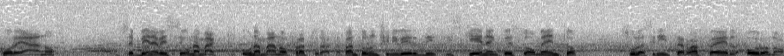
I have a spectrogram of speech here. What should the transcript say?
coreano, sebbene avesse una, una mano fratturata. Pantaloncini verdi di schiena in questo momento sulla sinistra Raffaele Oronò.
